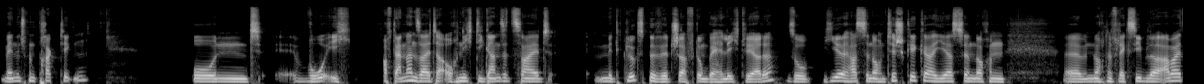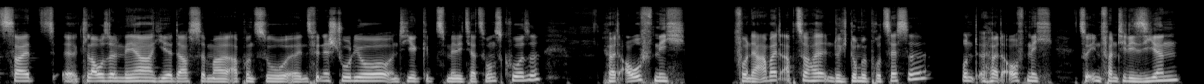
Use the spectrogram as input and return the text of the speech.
Managementpraktiken und äh, wo ich auf der anderen Seite auch nicht die ganze Zeit mit Glücksbewirtschaftung behelligt werde. So, hier hast du noch einen Tischkicker, hier hast du noch, ein, äh, noch eine flexible Arbeitszeitklausel äh, mehr, hier darfst du mal ab und zu äh, ins Fitnessstudio und hier gibt's Meditationskurse. Hört auf, mich von der Arbeit abzuhalten durch dumme Prozesse und hört auf, mich zu infantilisieren,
